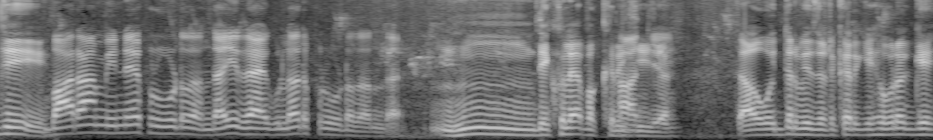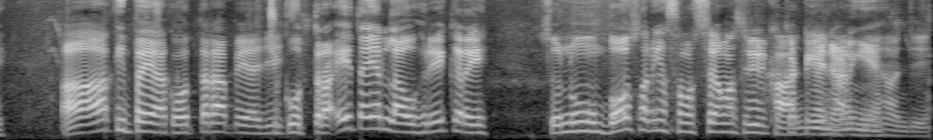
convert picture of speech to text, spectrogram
ਜੀ। 12 ਮਹੀਨੇ ਫਰੂਟ ਦਿੰਦਾ ਜੀ ਰੈਗੂਲਰ ਫਰੂਟ ਦਿੰਦਾ। ਹੂੰ ਦੇਖੋ ਲੈ ਵੱਖਰੀ ਚੀਜ਼ ਆ। ਹਾਂਜੀ। ਤਾਂ ਉਹ ਇੱਧਰ ਵਿਜ਼ਿਟ ਕਰਕੇ ਹੋਰ ਅੱਗੇ। ਆ ਆ ਕੀ ਪਿਆ? ਕੋਤਰਾ ਪਿਆ ਜੀ। ਚਕੋਤਰਾ ਇਹ ਤਾਂ ਯਾਰ ਲਾਓ ਹਰੇ ਕਰੇ ਤੁਹਾਨੂੰ ਬਹੁਤ ਸਾਰੀਆਂ ਸਮੱਸਿਆਵਾਂ ਸਰੀਰਕ ਹਾਂਜੀ, ਕੱਟੀਆਂ ਜਾਣਗੀਆਂ। ਹਾਂਜੀ।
